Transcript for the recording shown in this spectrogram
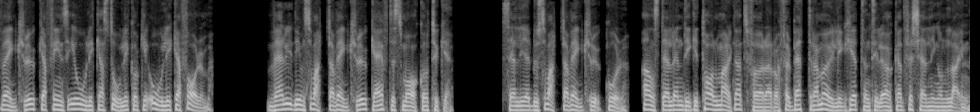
väggkruka finns i olika storlek och i olika form. Välj din svarta väggkruka efter smak och tycke. Säljer du svarta väggkrukor? Anställ en digital marknadsförare och förbättra möjligheten till ökad försäljning online.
